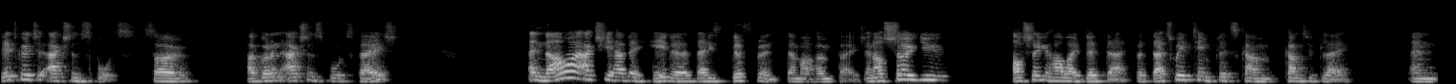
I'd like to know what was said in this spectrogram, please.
let's go to action sports. So I've got an action sports page. And now I actually have a header that is different than my homepage. And I'll show you, I'll show you how I did that, but that's where templates come, come to play and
